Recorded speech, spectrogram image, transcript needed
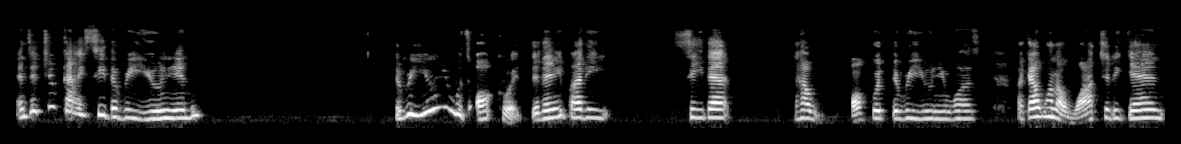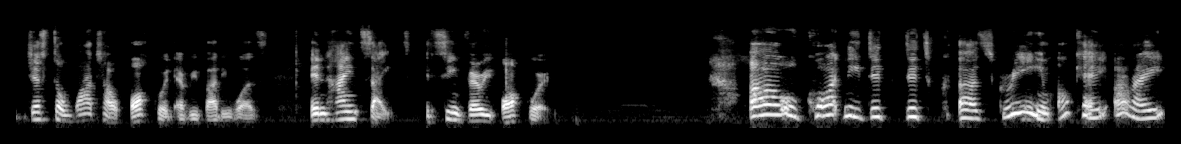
And did you guys see the reunion? The reunion was awkward. Did anybody see that? How awkward the reunion was? Like, I want to watch it again just to watch how awkward everybody was. In hindsight, it seemed very awkward. Oh, Courteney did did uh, scream. Okay, all right.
